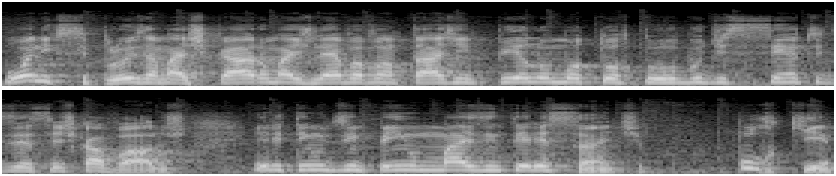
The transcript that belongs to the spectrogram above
O Onix Plus é mais caro, mas leva vantagem pelo motor turbo de 116 cavalos. Ele tem um desempenho mais interessante. Por quê?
